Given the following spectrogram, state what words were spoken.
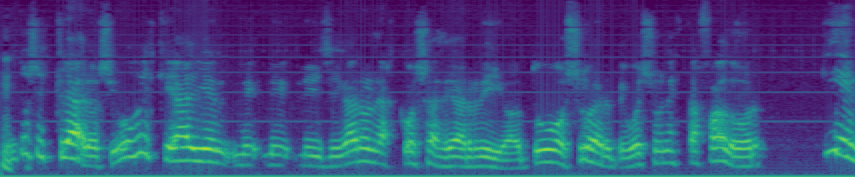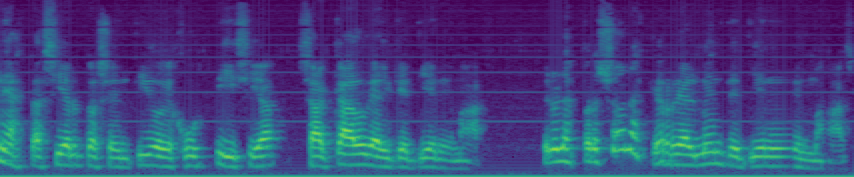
Entonces, claro, si vos ves que a alguien le, le- le llegaron las cosas de arriba, o tuvo suerte, o es un estafador, tiene hasta cierto sentido de justicia sacarle al que tiene más. Pero las personas que realmente tienen más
